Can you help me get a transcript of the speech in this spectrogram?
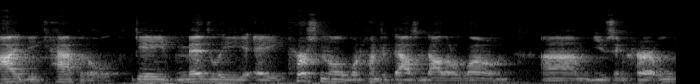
IV Capital, gave Medley a personal $100,000 loan um, using her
